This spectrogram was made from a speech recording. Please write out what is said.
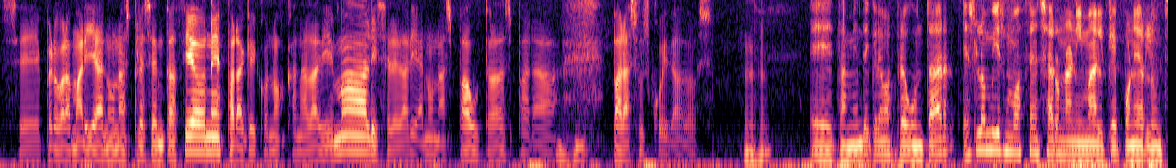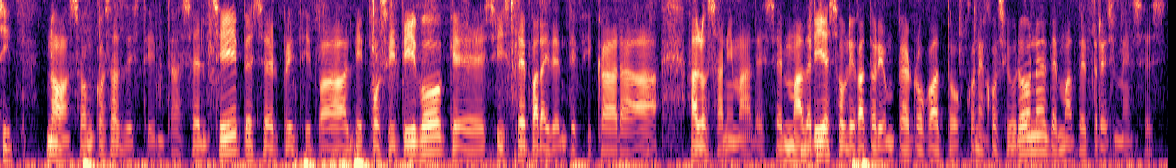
se, programarían unas presentaciones para que conozcan al animal y se le darían unas pautas para, para sus cuidados. Eh, también te queremos preguntar, ¿es lo mismo censar un animal que ponerle un chip? No, son cosas distintas. El chip es el principal dispositivo que existe para identificar a, a los animales. En Madrid es obligatorio en perros, gatos, conejos y hurones de más de tres meses.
